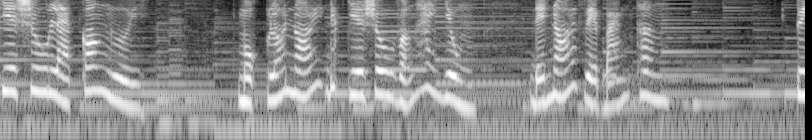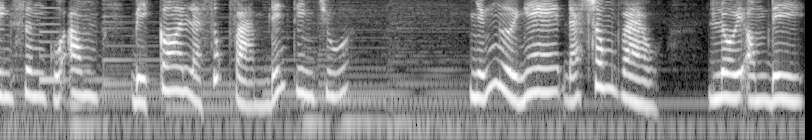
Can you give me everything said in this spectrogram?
Giêsu là con người. Một lối nói Đức Giêsu vẫn hay dùng để nói về bản thân. Tuyên xưng của ông bị coi là xúc phạm đến Thiên Chúa. Những người nghe đã xông vào, lôi ông đi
